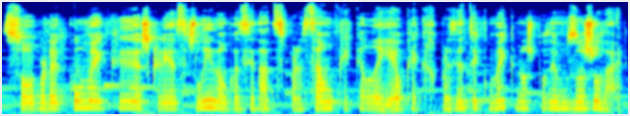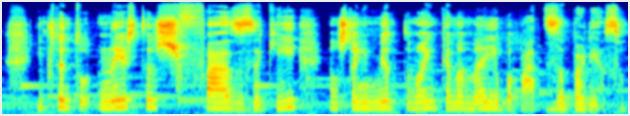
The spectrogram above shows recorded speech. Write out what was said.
sobre como é que as crianças lidam com a ansiedade de separação, o que é que ela é, o que é que representa e como é que nós podemos ajudar. E portanto, nestas fases aqui, eles têm medo também que a mamãe e o papá desapareçam,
